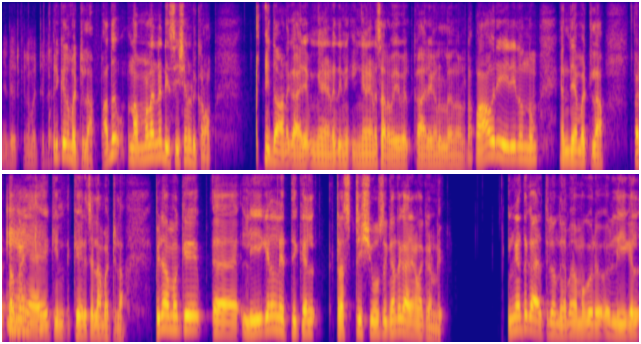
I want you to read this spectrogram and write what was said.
ഇല്ല ഒരിക്കലും പറ്റില്ല. ഒരിക്കലും പറ്റില്ല. അത് നമ്മൾ തന്നെ ഡിസിഷൻ എടുക്കണം. ഇതാണ് കാര്യം ഇങ്ങനെയാണ് ഇതിന് ഇങ്ങനെയാണ് സർവൈവൽ കാര്യങ്ങളുള്ളതെന്ന് പറഞ്ഞിട്ട്. അപ്പോൾ ആ ഒരു ഏരിയയിലൊന്നും എന്ത് ചെയ്യാൻ പറ്റില്ല. പെട്ടെന്ന് എ AI ഐക്ക് കയറി ചെല്ലാൻ പറ്റില്ല. പിന്നെ നമുക്ക് legal and ethical trust issues ഇങ്ങനത്തെ കാര്യങ്ങളൊക്കെ ഉണ്ട്. ഇങ്ങനത്തെ കാര്യത്തിലൊന്നും ഇപ്പോൾ നമുക്കൊരു ലീഗൽ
